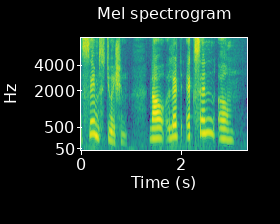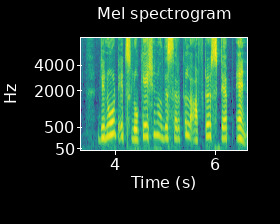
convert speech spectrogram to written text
same situation. Now, let x n um, denote its location on the circle after step n.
